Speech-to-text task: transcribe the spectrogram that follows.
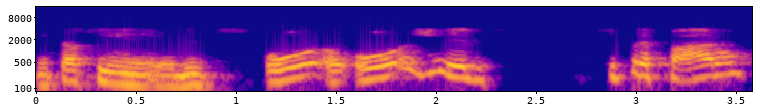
Então, assim, eles, hoje eles se preparam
